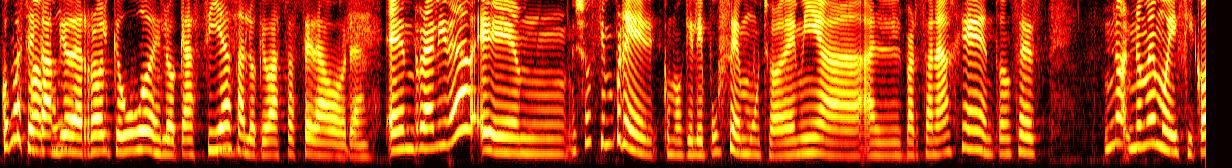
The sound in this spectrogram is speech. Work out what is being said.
¿Cómo es el Bueno, cambio de rol que hubo desde lo que hacías a lo que vas a hacer ahora? En realidad, eh, yo siempre como que le puse mucho de mí a- al personaje, entonces no, no me modificó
